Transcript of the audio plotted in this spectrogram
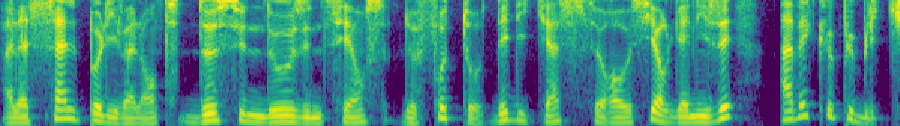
à la salle polyvalente de Sundouz. Une séance de photos dédicaces sera aussi organisée avec le public.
